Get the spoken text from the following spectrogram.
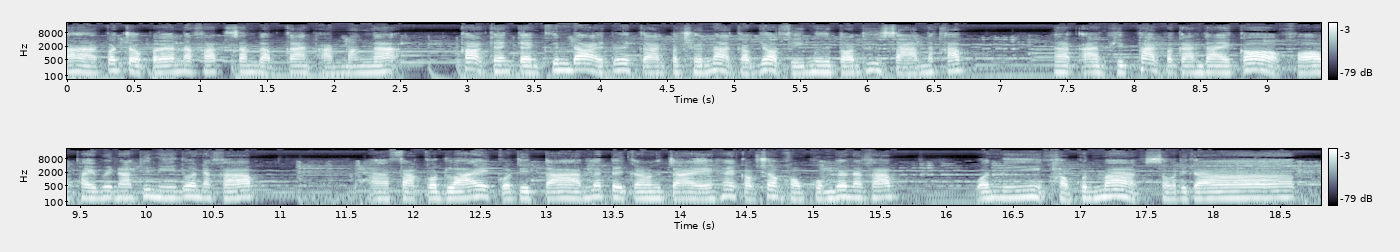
อ่าก็จบไปแล้วนะครับสำหรับการอ่านมังงะข้าแข็งแกร่งขึ้นได้ด้วยการเผชิญหน้ากับยอดฝีมือตอนที่ 3 นะครับ หากอ่านผิดพลาดประการใดก็ขออภัยไว้ณที่นี้ด้วยนะครับ ฝากกดไลค์ กดติดตามและเป็นกำลังใจให้กับช่องของผมด้วยนะครับ วันนี้ขอบคุณมาก สวัสดีครับ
